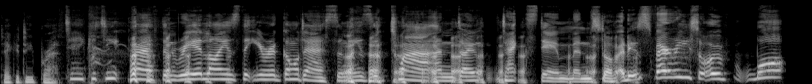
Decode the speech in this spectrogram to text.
Take a deep breath. take a deep breath and realize that you're a goddess and he's a twat and don't text him and stuff and it's very sort of what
